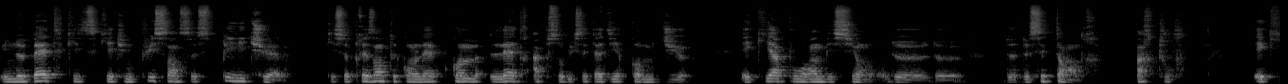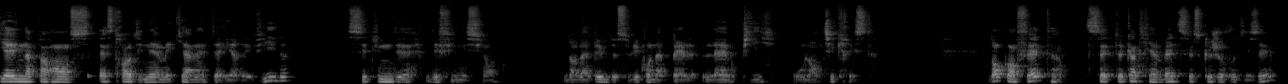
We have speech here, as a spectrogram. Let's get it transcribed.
une bête qui, est une puissance spirituelle, qui se présente comme l'être absolu, c'est-à-dire comme Dieu, et qui a pour ambition de, s'étendre partout, et qui a une apparence extraordinaire, mais qui à l'intérieur est vide, c'est une des définitions dans la Bible de celui qu'on appelle l'impie ou l'antichrist. Donc en fait, cette quatrième bête, c'est ce que je vous disais,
